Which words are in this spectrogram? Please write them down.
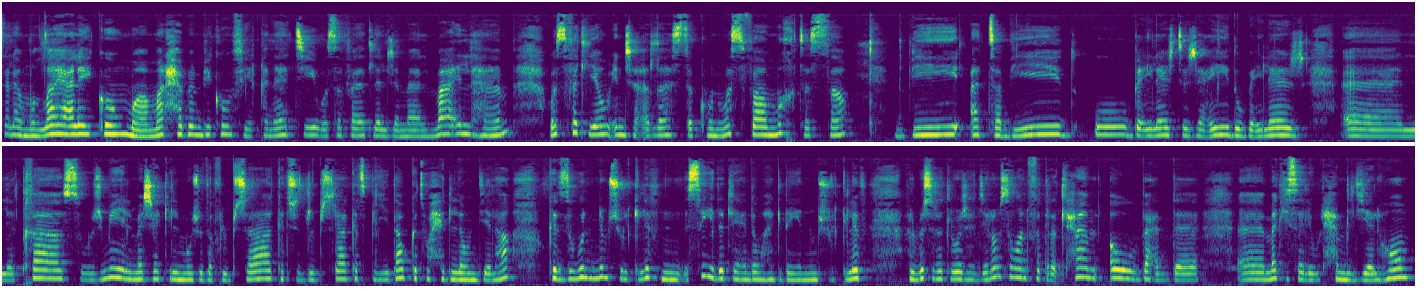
سلام الله عليكم ومرحبا بكم في قناتي وصفات للجمال مع إلهام. وصفة اليوم إن شاء الله ستكون وصفة مختصة بالتبييض وبعلاج تجاعيد وبعلاج آه، التراس وجميع المشاكل الموجودة في البشرة. كتشد البشرة كتبيضها وكتوحد اللون ديالها. وكتزول النمش والكلف السيدات اللي عندهم هكذايا النمش والكلف في البشرة الوجه ديالهم سواء فترة الحمل أو بعد آه، ما كيساليو الحمل ديالهم.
